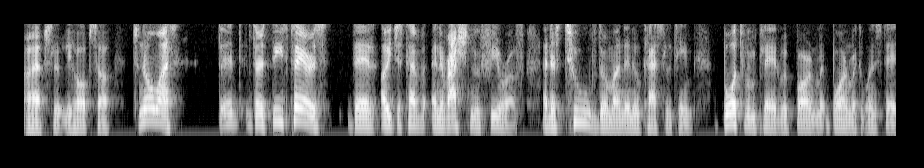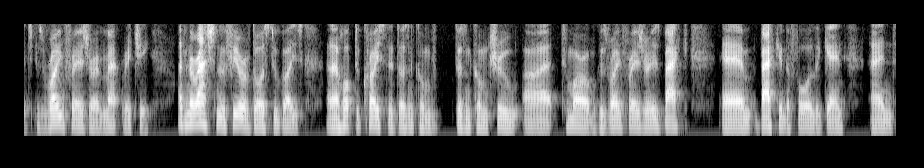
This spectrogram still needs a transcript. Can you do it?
I absolutely hope so. Do you know what? There's these players that I just have an irrational fear of, and there's two of them on the Newcastle team. Both of them played with Bournemouth, Bournemouth at one stage. Is Ryan Fraser and Matt Ritchie. I have an irrational fear of those two guys, and I hope to Christ that doesn't come doesn't come true uh, tomorrow because Ryan Fraser is back, um, back in the fold again. And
